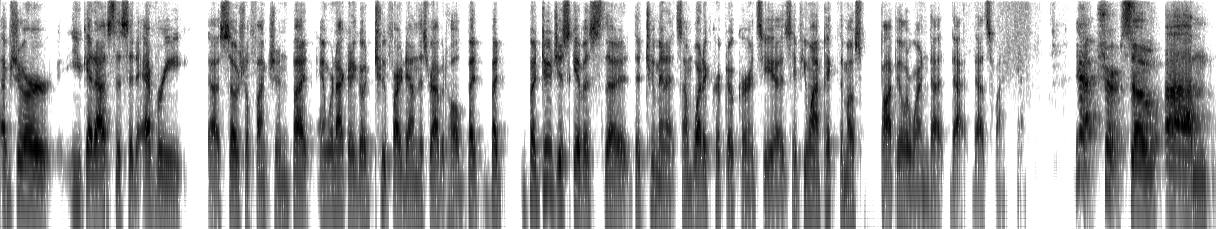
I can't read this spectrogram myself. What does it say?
I'm sure you get asked this at every uh, social function, but, and we're not going to go too far down this rabbit hole, but, but, but do just give us the, the two minutes on what a cryptocurrency is. If you want to pick the most popular one, that, that, that's fine. Yeah. Yeah, sure. So, um,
